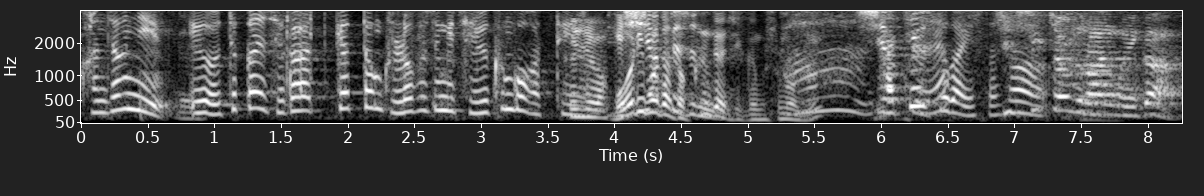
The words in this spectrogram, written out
관장님 이거 여태까지 제가 꼈던 글러브 중에 제일 큰 것 같아요 그죠? 머리보다 더 큰데, 거. 지금 주먹이. 시합 다칠 때 수가 있어서 실전으로 하는 거니까.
